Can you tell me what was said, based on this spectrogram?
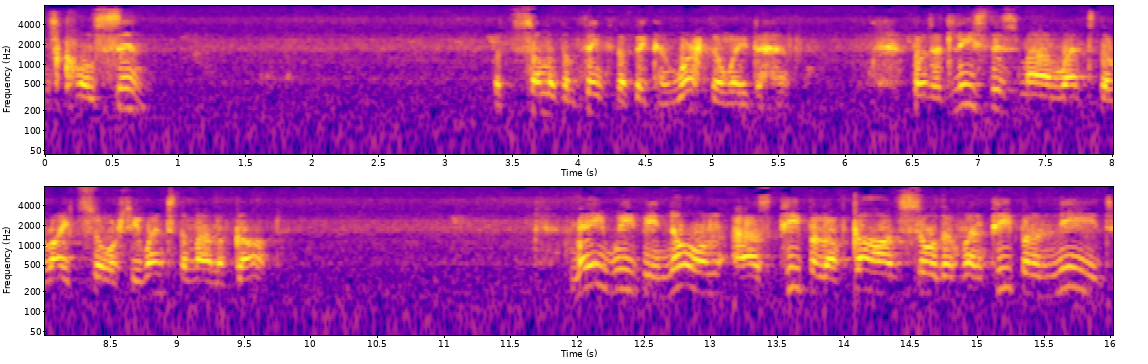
It's called sin. But some of them think that they can work their way to heaven. But at least this man went to the right source. He went to the man of God. May we be known as people of God so that when people need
